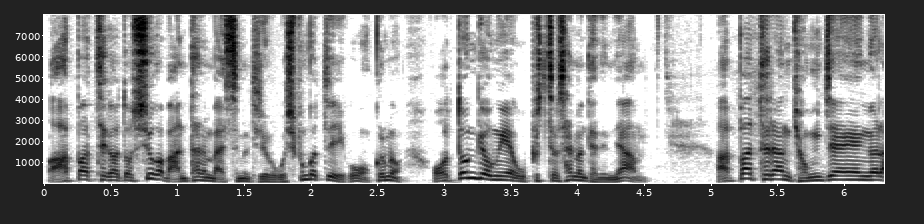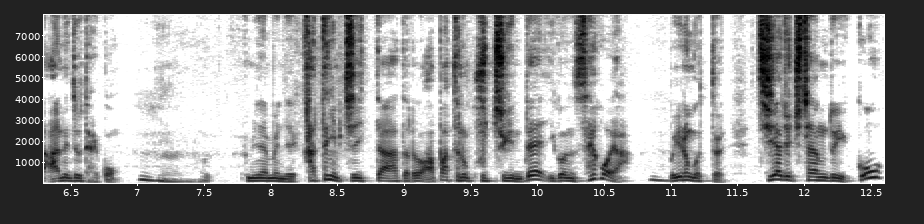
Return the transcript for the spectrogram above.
아파트가 더 수요가 많다는 말씀을 드려보고 싶은 것들이고, 그러면 어떤 경우에 오피스텔 사면 되느냐? 아파트랑 경쟁을 안 해도 되고, 왜냐하면 이제 같은 입지 있다 하더라도 아파트는 구축인데 이건 새 거야. 뭐 이런 것들. 지하 주차장도 있고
